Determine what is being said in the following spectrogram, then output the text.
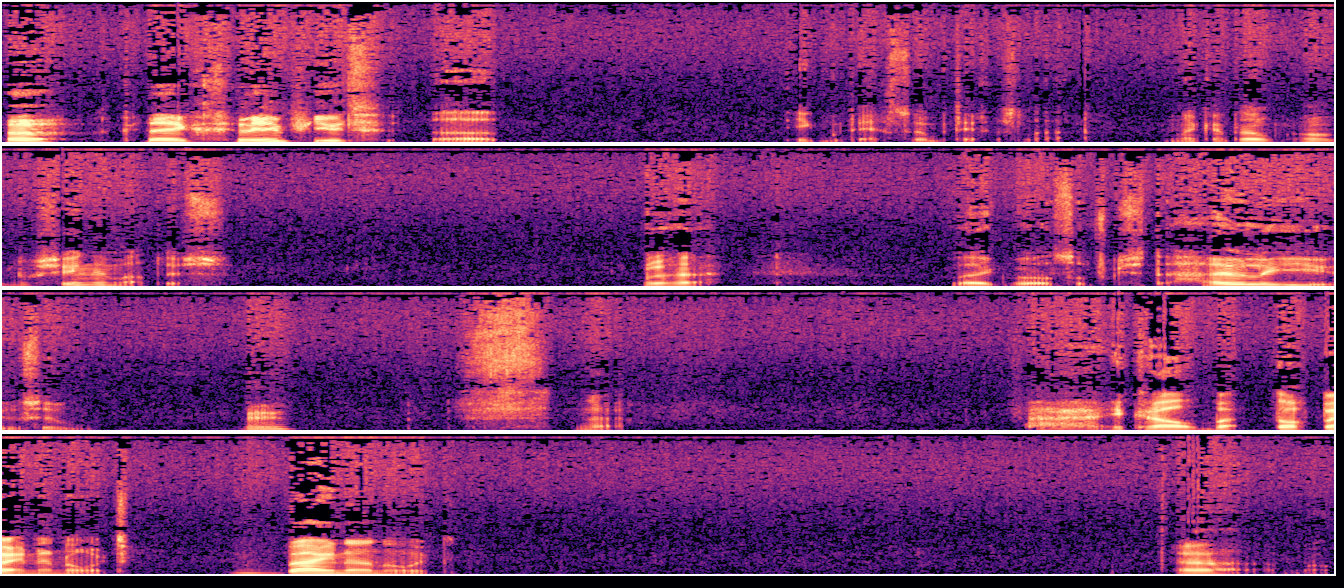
oh, kleine glimpjes. Oh. Ik moet echt zo meteen slapen. Maar ik heb ook, ook nog zin in wat, dus... Lijkt wel alsof ik zit te huilen hier zo. Nou. Ik huil toch bijna nooit. Bijna nooit. Man.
